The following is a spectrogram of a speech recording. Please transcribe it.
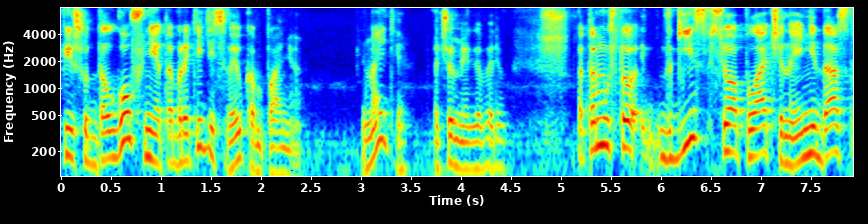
Пишут, долгов нет, обратитесь в свою компанию. Понимаете, о чем я говорю? Потому что в ГИС все оплачено и не даст.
